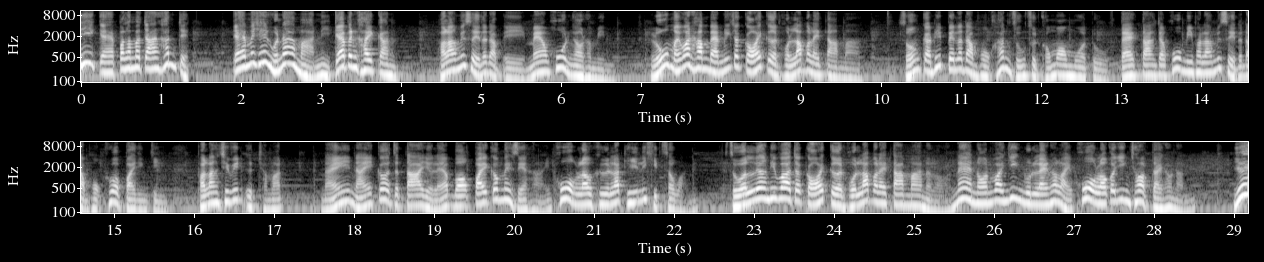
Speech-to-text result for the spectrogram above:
นี่แกปรมาจารย์ขั้นเจ็ดแกไม่ใช่หัวหน้าหมานี่ แกเป็นใครกัน พลังวิเศษระดับ A แมวพูดเงาทมิน รู้ไหมว่าทำแบบนี้จะก่อให้เกิดผลลัพธ์อะไรตามมา สมกับที่เป็นระดับ 6 ขั้นสูงสุดของมองมัวตู แตกต่างจากผู้มีพลังวิเศษระดับ 6 ทั่วไปจริง ๆ พลังชีวิตอึดชะมัด ไหนไหนก็จะตายอยู่แล้วบอกไปก็ไม่เสียหาย พวกเราคือลัทธิลิขิตสวรรค์ ส่วนเรื่องที่ว่าจะก่อให้เกิดผลลัพธ์อะไรตามมาน่ะหรอ แน่นอนว่ายิ่งรุนแรงเท่าไหร่ พวกเราก็ยิ่งชอบใจเท่านั้น แย่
